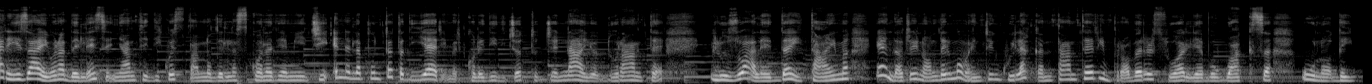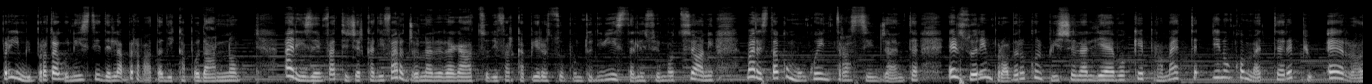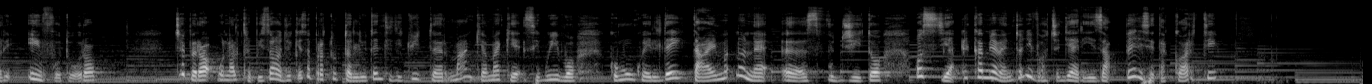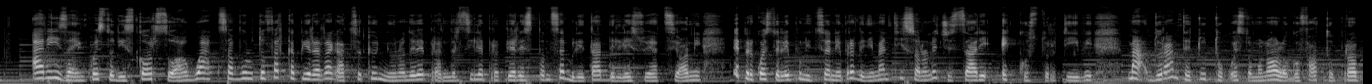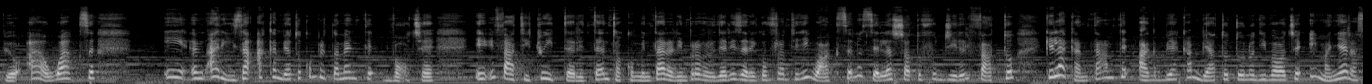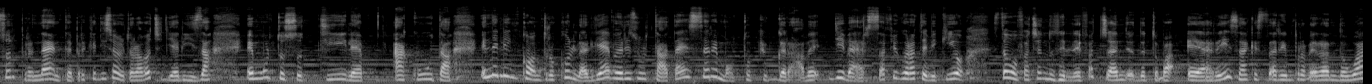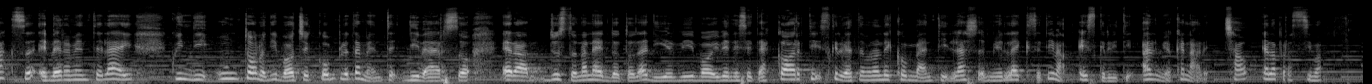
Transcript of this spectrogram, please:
Arisa è una delle insegnanti di quest'anno della scuola di amici e nella puntata di ieri, mercoledì 18 gennaio, durante l'usuale daytime, è andato in onda il momento in cui la cantante rimprovera il suo allievo Wax, uno dei primi protagonisti della bravata di Capodanno. Arisa infatti cerca di far aggiornare il ragazzo, di far capire il suo punto di vista e le sue emozioni, ma resta comunque intransigente e il suo rimprovero colpisce l'allievo che promette di non commettere più errori in futuro. C'è però un altro episodio che soprattutto agli utenti di Twitter, ma anche a me che seguivo comunque il daytime, non è eh, sfuggito, ossia il cambiamento di voce di Arisa. Ve ne siete accorti? Arisa in questo discorso a Wax ha voluto far capire al ragazzo che ognuno deve prendersi le proprie responsabilità delle sue azioni e per questo le punizioni e i provvedimenti sono necessari e costruttivi. Ma durante tutto questo monologo fatto proprio a Wax e ehm, Arisa ha cambiato completamente voce e infatti Twitter, intento a commentare il rimprovero di Arisa nei confronti di Wax, non si è lasciato fuggire il fatto che la cantante abbia cambiato tono di voce in maniera sorprendente perché di solito la voce di Arisa è molto sottile, acuta e nell'incontro con l'allievo è risultata essere molto più grave, diversa. Figuratevi che io stavo facendo delle faccende e ho detto ma è Arisa che sta rimproverando Wax? È veramente lei? Quindi un tono di voce completamente diverso diverso. Era giusto un aneddoto da dirvi, voi ve ne siete accorti? Scrivetemelo nei commenti, lasciami un like se ti va e iscriviti al mio canale. Ciao e alla prossima!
